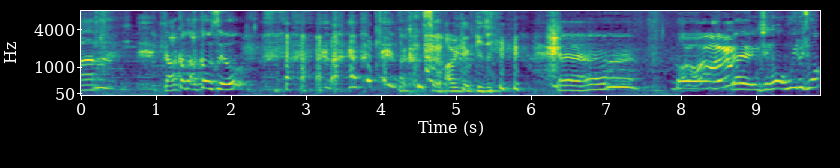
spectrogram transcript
아, 아까 아까웠어요. 아까웠어요. 아, 왜 이렇게 웃기지? 예, 아. 아유, 아유, 아유. 야, 야, 이제 어, 오히려 좋아,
